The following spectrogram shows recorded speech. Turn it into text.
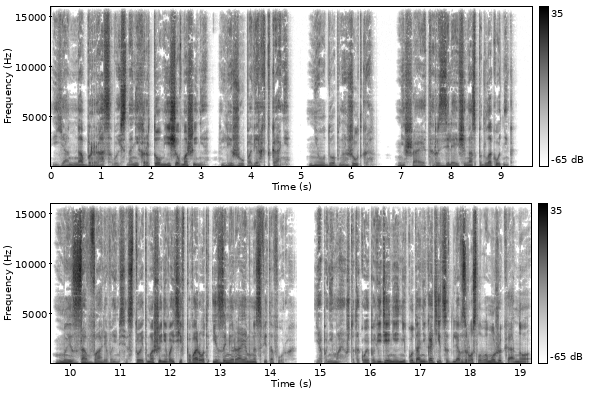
Я набрасываюсь на них ртом еще в машине, лежу поверх ткани. Неудобно, жутко. Мешает разделяющий нас подлокотник. Мы заваливаемся, стоит машине войти в поворот и замираем на светофорах. Я понимаю, что такое поведение никуда не годится для взрослого мужика, но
